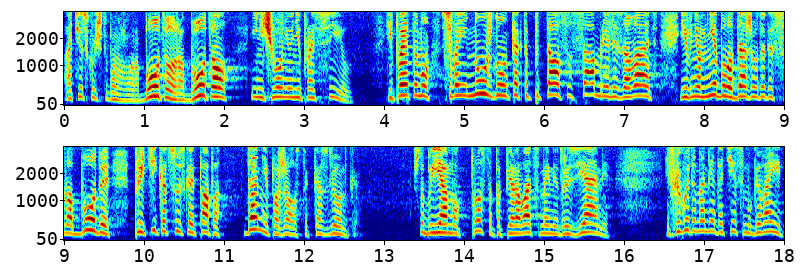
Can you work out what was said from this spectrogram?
отец хочет, чтобы он работал, работал и ничего у него не просил – и поэтому свои нужды он как-то пытался сам реализовать, и в нем не было даже вот этой свободы прийти к отцу и сказать, папа, дай мне, пожалуйста, козленка, чтобы я мог просто попировать с моими друзьями. И в какой-то момент отец ему говорит,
